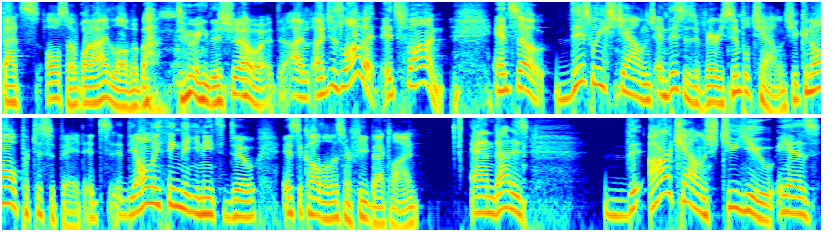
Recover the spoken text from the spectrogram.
that's also what I love about doing this show. I, I just love it. It's fun. And so this week's challenge, and this is a very simple challenge. You can all participate. It's the only thing that you need to do is to call the listener feedback line. And that is the, our challenge to you is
